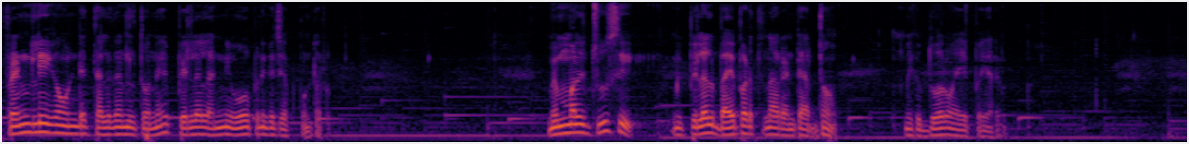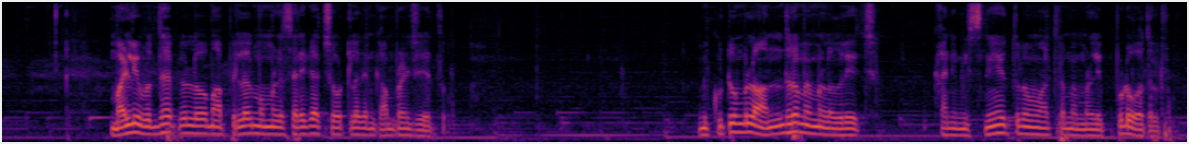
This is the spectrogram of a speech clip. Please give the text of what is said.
ఫ్రెండ్లీగా ఉండే తల్లిదండ్రులతోనే పిల్లలు అన్నీ ఓపెన్గా చెప్పుకుంటారు. మిమ్మల్ని చూసి మీ పిల్లలు భయపడుతున్నారంటే అర్థం మీకు దూరం అయిపోయారని. మళ్ళీ వృద్ధాప్యంలో మా పిల్లలు మమ్మల్ని సరిగా చూడలేదని కంప్లైంట్ చేయొద్దు. మీ కుటుంబంలో అందరూ మిమ్మల్ని వదిలేయచ్చు కానీ మీ స్నేహితులు మాత్రం మిమ్మల్ని ఎప్పుడూ వదలరు.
